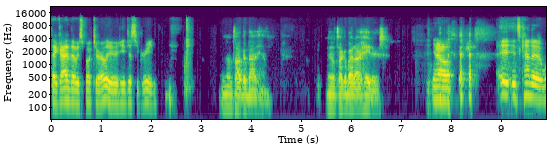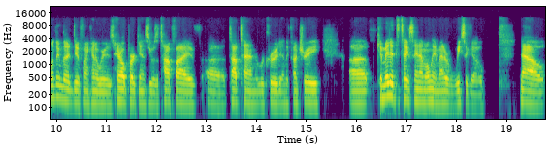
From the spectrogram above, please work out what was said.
That guy that we spoke to earlier, he disagreed. We don't talk about him. We don't talk about our haters. You know, it, it's kind of one thing that I do find kind of weird is Harold Perkins. He was a top five, uh, top ten recruit in the country. Uh, committed to Texas A&M only a matter of weeks ago. Now,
